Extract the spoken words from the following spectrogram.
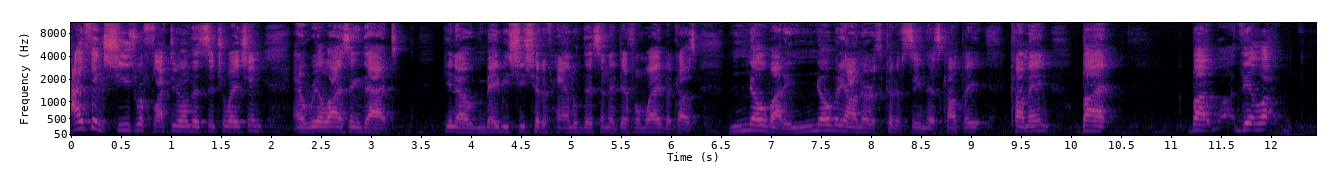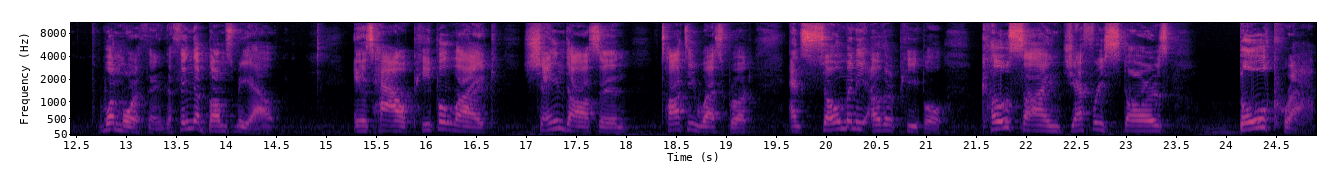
I think she's reflecting on this situation and realizing that you know, maybe she should have handled this in a different way because nobody, nobody on earth could have seen this company coming. But, but the, one more thing, the thing that bums me out is how people like Shane Dawson, Tati Westbrook, and so many other people co-sign Jeffree Star's bullcrap,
